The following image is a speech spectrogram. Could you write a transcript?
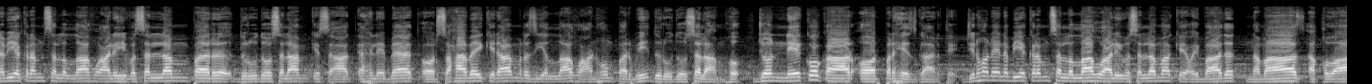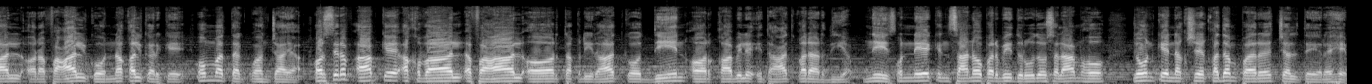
نبی اکرم صلی اللہ علیہ وسلم پر درود و سلام کے ساتھ اہل بیت اور صحابہ کرام رضی اللہ عنہم پر بھی درود و سلام ہو، جو نیکوکار اور پرہیزگار تھے۔ جنہوں نے نبی اکرم صلی اللہ علیہ وسلم کے عبادت، نماز، اقوال اور افعال کو نقل کر کے امت تک پہنچایا۔ اور صرف آپ کے اقوال، افعال اور تقریرات کو دین اور قابل اطاعت قرار دیا۔ نیز، ان نیک انسانوں پر بھی درود و سلام ہو جو ان کے نقش قدم پر چلتے رہے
